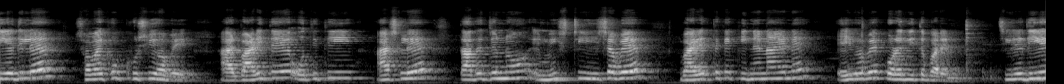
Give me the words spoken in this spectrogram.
দিয়ে দিলে সবাই খুব খুশি হবে। আর বাড়িতে অতিথি আসলে তাদের জন্য মিষ্টি হিসাবে বাইরের থেকে কিনে না এনে এইভাবে করে নিতে পারেন। চিড়ে দিয়ে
